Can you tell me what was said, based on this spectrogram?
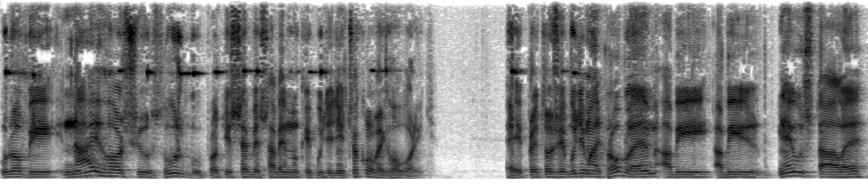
urobí najhoršiu službu proti sebe samému, keď bude niečokoľvek hovoriť. Hej, pretože bude mať problém, aby, aby neustále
